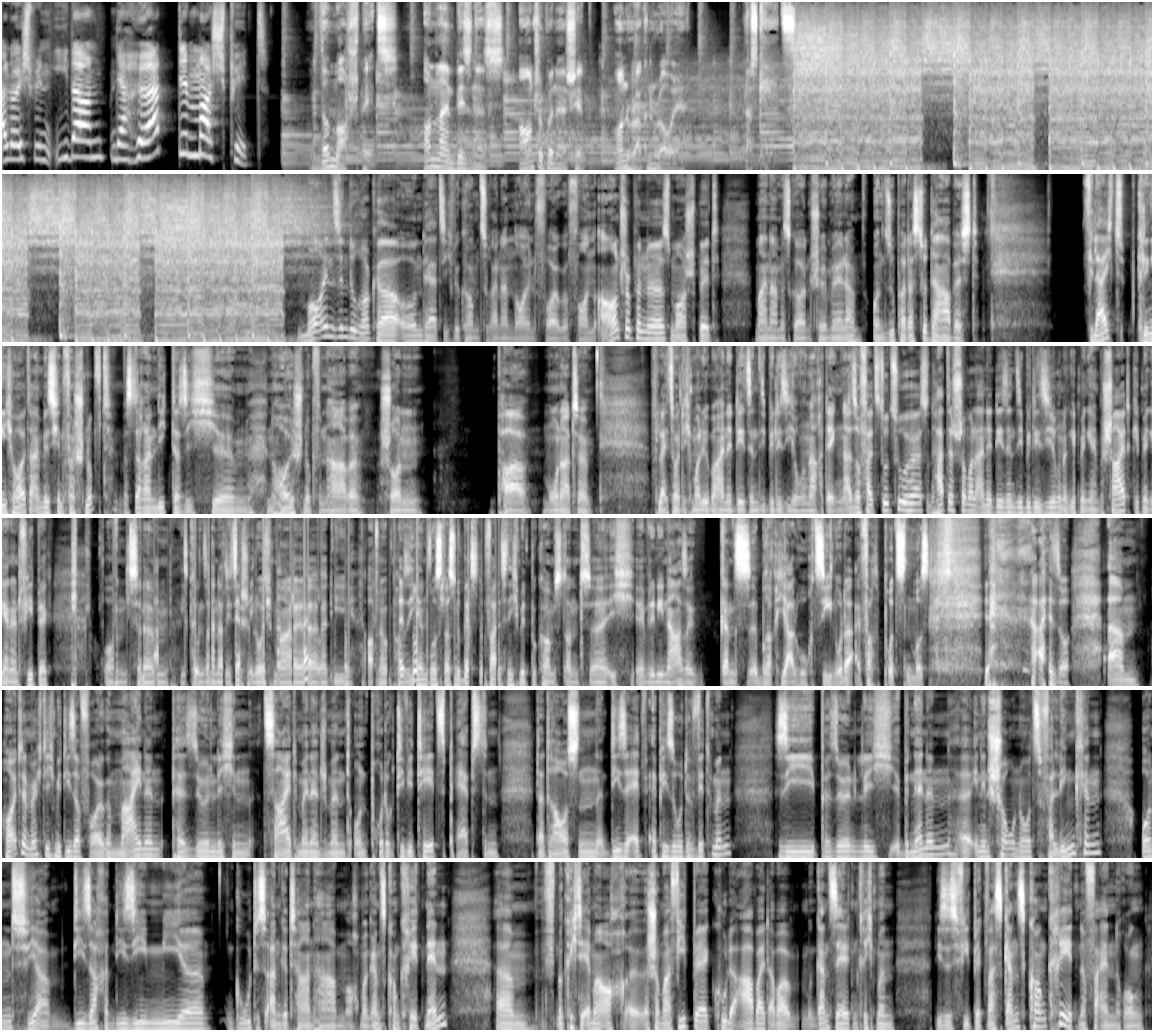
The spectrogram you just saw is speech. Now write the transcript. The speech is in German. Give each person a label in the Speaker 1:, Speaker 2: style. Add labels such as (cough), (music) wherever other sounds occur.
Speaker 1: Hallo, ich bin Ida und der hört den Moshpit.
Speaker 2: The Mosh Pit. Online Business, Entrepreneurship und Rock'n'Roll. Los geht's.
Speaker 3: Moin sind du Rocker und herzlich willkommen zu einer neuen Folge von Entrepreneurs Moshpit. Mein Name ist Gordon Schönmelder und super, dass du da bist. Vielleicht klinge ich heute ein bisschen verschnupft, was daran liegt, dass ich ähm, einen Heuschnupfen habe, schon ein paar Monate. Vielleicht sollte ich mal über eine Desensibilisierung nachdenken. Also falls du zuhörst und hattest schon mal eine Desensibilisierung, dann gib mir gerne Bescheid, gib mir gerne ein Feedback. Und ähm, es kann sein, dass ich zwischendurch mal äh, die Aufnahme pausieren muss, was du bestenfalls nicht mitbekommst und äh, ich entweder die Nase ganz äh, brachial hochziehen oder einfach putzen muss. Ja, (laughs) also, ähm, heute möchte ich mit dieser Folge meinen persönlichen Zeitmanagement- und Produktivitätspäpsten da draußen diese Ep Episode widmen, sie persönlich benennen, äh, in den Show Notes verlinken und ja, die Sachen, die sie mir Gutes angetan haben, auch mal ganz konkret nennen. Ähm, man kriegt ja immer auch äh, schon mal Feedback, coole Arbeit, aber ganz selten kriegt man dieses Feedback, was ganz konkret eine Veränderung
